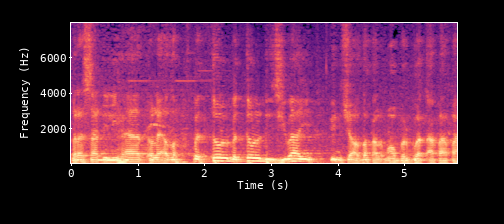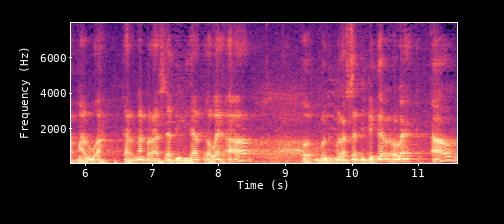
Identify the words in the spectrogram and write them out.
merasa dilihat oleh Allah betul-betul dijiwai. Insya Allah kalau mau berbuat apa-apa malu ah karena merasa dilihat oleh Allah oh, merasa didengar oleh Allah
